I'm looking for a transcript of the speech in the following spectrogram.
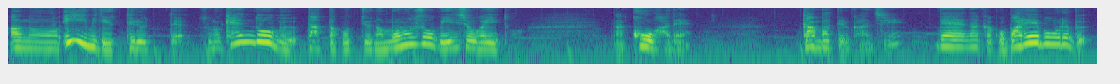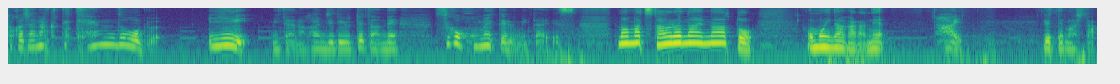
あのいい意味で言ってるって。その剣道部だった子っていうのはものすごく印象がいいと。硬派で。頑張ってる感じ。でなんかこうバレーボール部とかじゃなくて剣道部いいみたいな感じで言ってたんですごい褒めてるみたいです。まあまあ伝わらないなと思いながらね。はい。言ってました。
